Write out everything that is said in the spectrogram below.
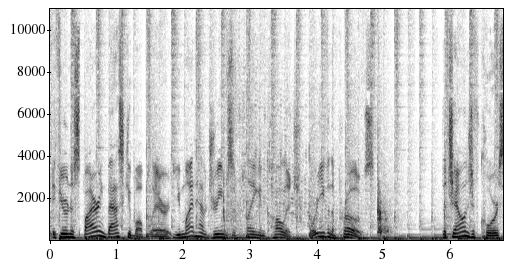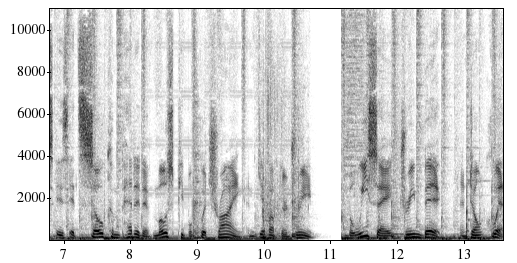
If you're an aspiring basketball player, you might have dreams of playing in college or even the pros. The challenge, of course, is it's so competitive most people quit trying and give up their dream. But we say dream big and don't quit.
